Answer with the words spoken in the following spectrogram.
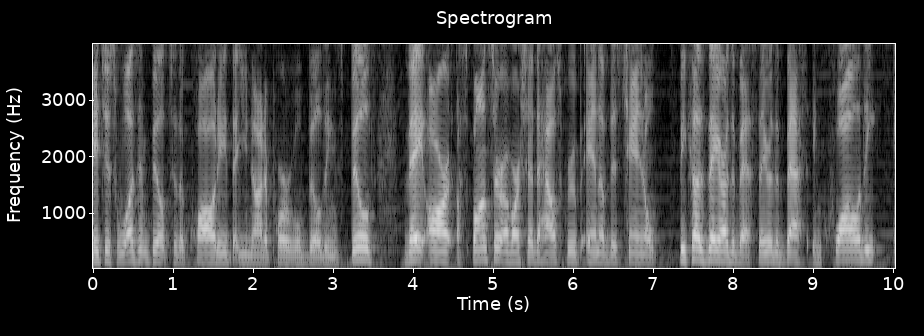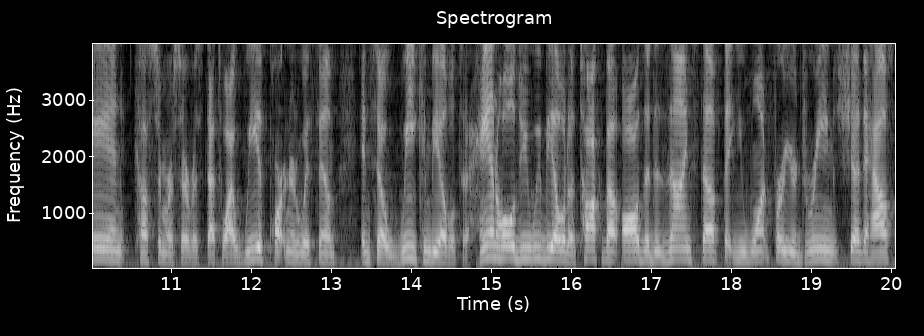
It just wasn't built to the quality that United Portable Buildings builds. They are a sponsor of our Shed to House group and of this channel because they are the best. They are the best in quality and customer service. That's why we have partnered with them. And so we can be able to handhold you. We be able to talk about all the design stuff that you want for your dream shed to house so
